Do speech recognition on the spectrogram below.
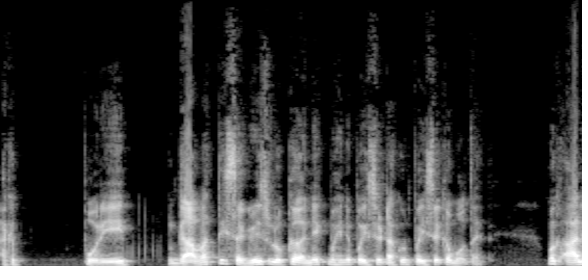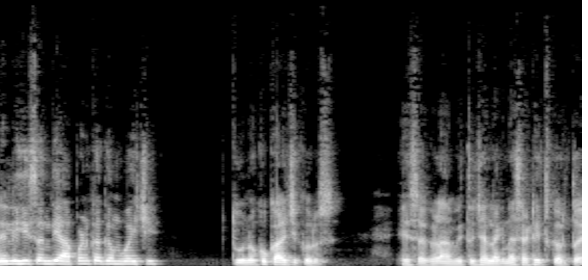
अगं पोरी गावातली सगळीच लोक अनेक महिने पैसे टाकून पैसे कमवत आहेत मग आलेली ही संधी आपण का गमवायची? तू नको काळजी करूस. हे सगळं आम्ही तुझ्या लग्नासाठीच करतोय.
